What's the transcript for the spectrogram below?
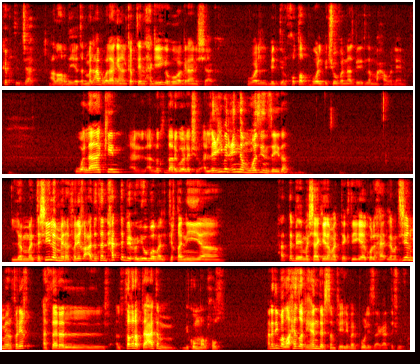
كابتن شاكا. على أرضية الملعب. ولكن الكابتن الحقيقي هو جراني الشاكا. هو اللي بيدي الخطب. هو اللي بتشوف الناس بتتلمع حوالينه. ولكن ال- النقطة دار أقول لك شنو؟ اللعيبة اللي عندهم وزن زي ده لما تشيلهم من الفريق عادة حتى بعيوبهم التقنية حتى بمشاكلهم التكتيكية كل حاجة لما تشيلهم من الفريق أثر ال- الثغرة بتاعتهم بيكون ملحوظ أنا دي بلاحظها في هندرسون في ليفربول إذا قاعد تشوفها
